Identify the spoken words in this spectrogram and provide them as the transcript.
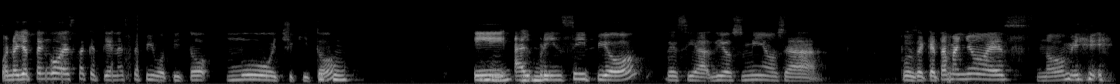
bueno, yo tengo esta que tiene este pivotito muy chiquito. Y al principio decía, Dios mío, o sea, pues de qué tamaño es, ¿no? Mi,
